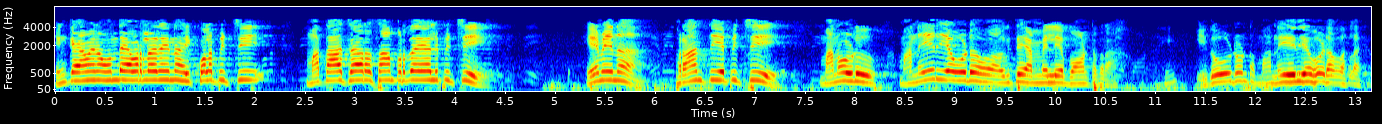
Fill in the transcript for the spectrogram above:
ఇంకా ఏమైనా ఉందా ఎవరిలోనైనా? ఈ కుల పిచ్చి మతాచార సాంప్రదాయాలు పిచ్చి ఏమైనా? ప్రాంతీయ పిచ్చి మనోడు మన ఏరియా వాడు అయితే ఎమ్మెల్యే బాగుంటుందిరా. ఏదో ఉంటాం మన ఏరియా వాడు అవ్వాలంటే.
